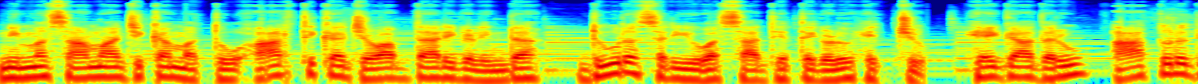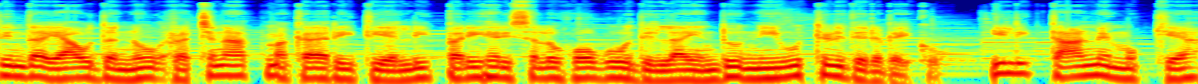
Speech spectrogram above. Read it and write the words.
ನಿಮ್ಮ ಸಾಮಾಜಿಕ ಮತ್ತು ಆರ್ಥಿಕ ಜವಾಬ್ದಾರಿಗಳಿಂದ ದೂರ ಸರಿಯುವ ಸಾಧ್ಯತೆಗಳು ಹೆಚ್ಚು. ಹೇಗಾದರೂ ಆತುರದಿಂದ ಯಾವುದನ್ನು ರಚನಾತ್ಮಕ ರೀತಿಯಲ್ಲಿ ಪರಿಹರಿಸಲು ಹೋಗುವುದಿಲ್ಲ ಎಂದು ನೀವು ತಿಳಿದಿರಬೇಕು. ಇಲ್ಲಿ ತಾಳ್ಮೆ ಮುಖ್ಯ,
